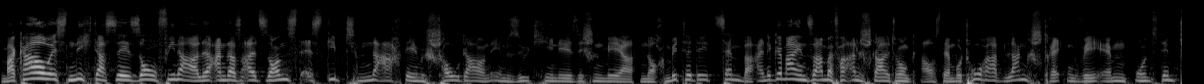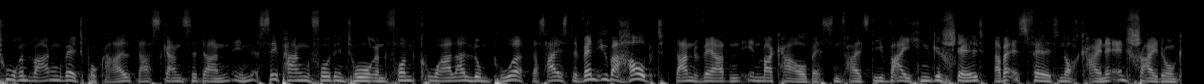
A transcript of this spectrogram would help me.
Macau ist nicht das Saisonfinale, anders als sonst. Es gibt nach dem Showdown im südchinesischen Meer noch Mitte Dezember eine gemeinsame Veranstaltung aus der Motorrad-Langstrecken-WM und dem Tourenwagen-Weltpokal. Das Ganze dann in Sepang vor den Toren von Kuala Lumpur. Das heißt, wenn überhaupt, dann werden in Macau bestenfalls die Weichen gestellt, aber es fällt noch keine Entscheidung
